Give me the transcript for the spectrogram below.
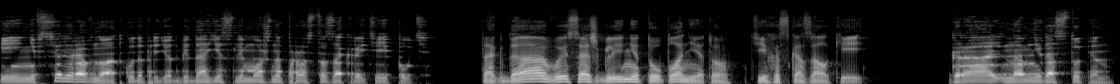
И не все ли равно, откуда придет беда, если можно просто закрыть ей путь? «Тогда вы сожгли не ту планету», – тихо сказал Кей. «Грааль нам недоступен».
